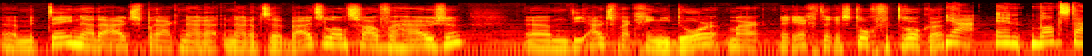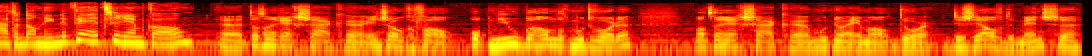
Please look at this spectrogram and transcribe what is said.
Uh, meteen na de uitspraak naar, naar het buitenland zou verhuizen. Um, die uitspraak ging niet door, maar de rechter is toch vertrokken. Ja, en wat staat er dan in de wet, Remco? dat een rechtszaak in zo'n geval opnieuw behandeld moet worden. Want een rechtszaak moet nou eenmaal door dezelfde mensen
